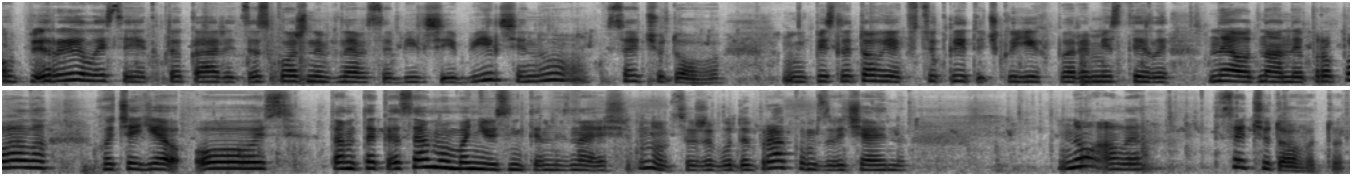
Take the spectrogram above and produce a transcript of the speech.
опірилися, як то кажеться, з кожним днем все більше і більше. Ну, все чудово. Після того, як в цю кліточку їх перемістили, не одна не пропала, хоча є ось. Там таке саме манюсіньке, не знаю, що ну, це вже буде браком, звичайно. Ну, але все чудово тут.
